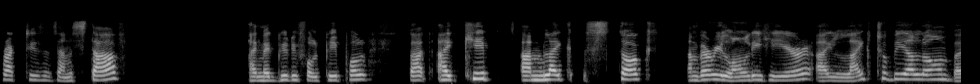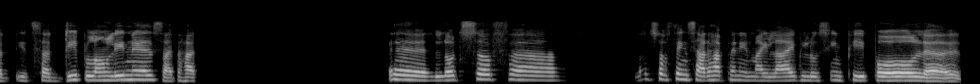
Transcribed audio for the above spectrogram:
practices and stuff. I met beautiful people, but I keep, I'm like stuck. I'm very lonely here. I like to be alone, but it's a deep loneliness. I've had uh, lots of uh, lots of things that happen in my life, losing people, uh,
